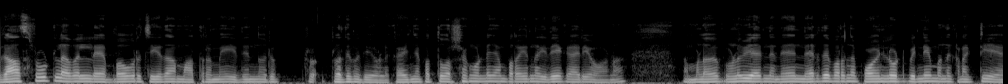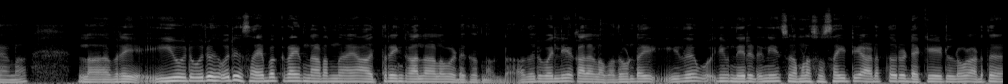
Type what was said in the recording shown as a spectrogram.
ഗ്രാസ് റൂട്ട് ലെവലിൽ എംപവർ ചെയ്താൽ മാത്രമേ ഇതിനൊരു നിന്നൊരു പ്ര- പ്രതിനിധിയുള്ളൂ. കഴിഞ്ഞ പത്ത് വർഷം കൊണ്ട് ഞാൻ പറയുന്ന ഇതേ കാര്യമാണ്. നമ്മൾ നമ്മൾ നേരത്തെ പറഞ്ഞ പോയിന്റിലോട്ട് പിന്നെയും വന്ന് കണക്ട് ചെയ്യുകയാണ് അവർ ഈ ഒരു ഒരു ഒരു സൈബർ ക്രൈം നടന്ന ഇത്രയും കാലയളവ് എടുക്കുന്നുണ്ട്. അതൊരു വലിയ കാലയളവ്. അതുകൊണ്ട് ഇത് ഇനി നേരിട ഇനി നമ്മുടെ സൊസൈറ്റി അടുത്ത ഒരു ഡെക്കേഡിലോ അടുത്ത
